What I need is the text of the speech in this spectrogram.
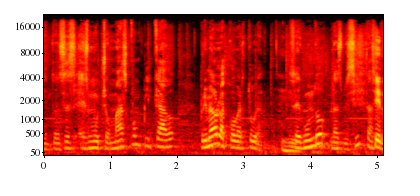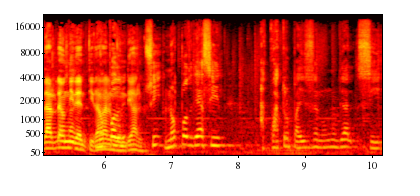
Y entonces es mucho más complicado. Primero la cobertura. Segundo, las visitas. Sí, darle una identidad al podri- mundial. Sí, no podrías ir a cuatro países en un mundial. Si,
